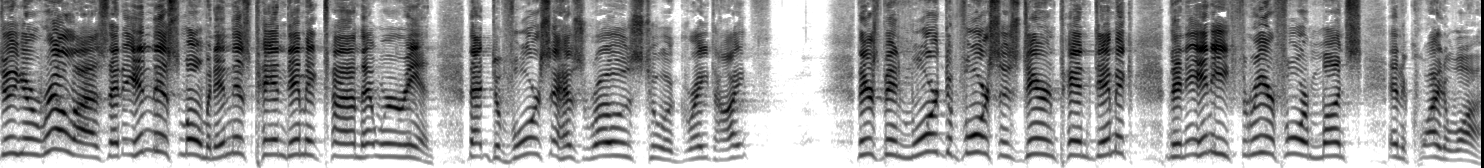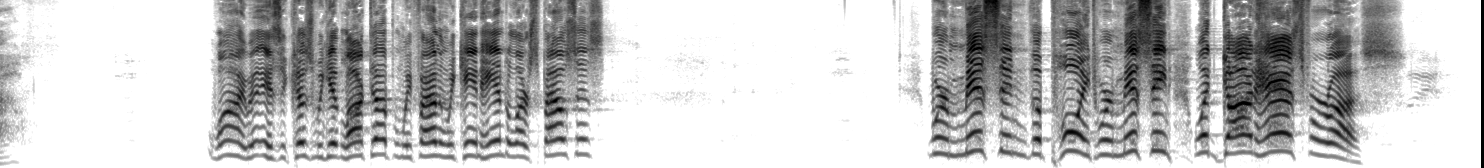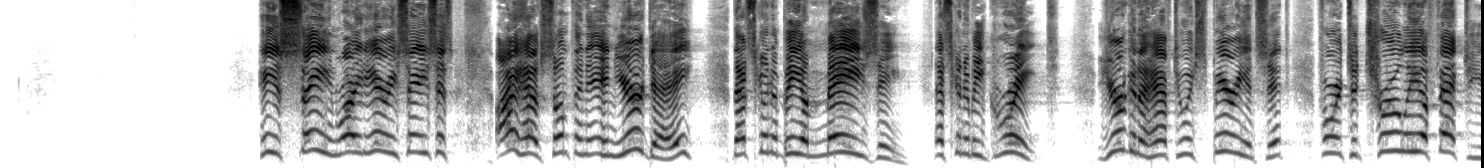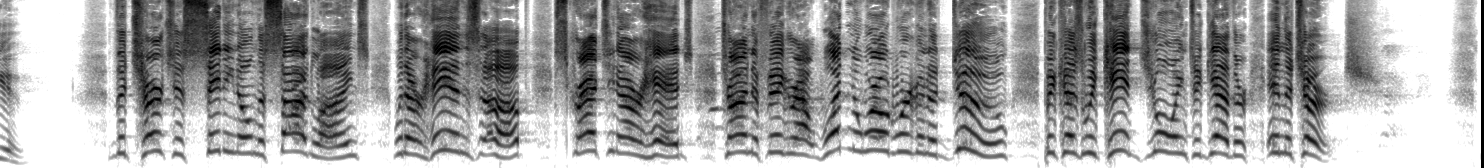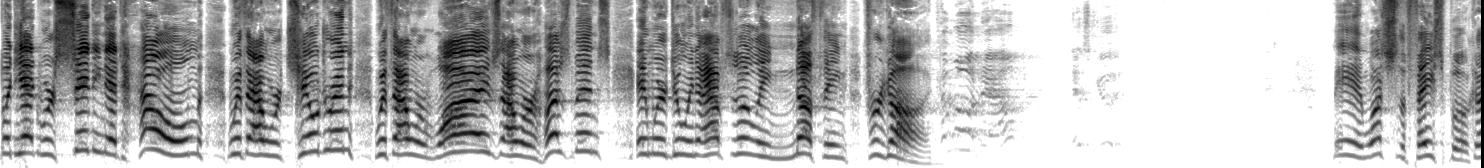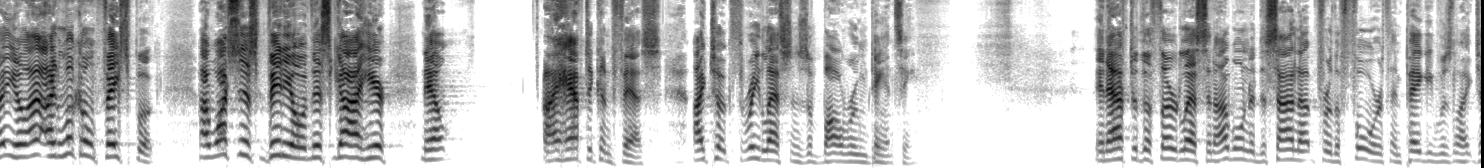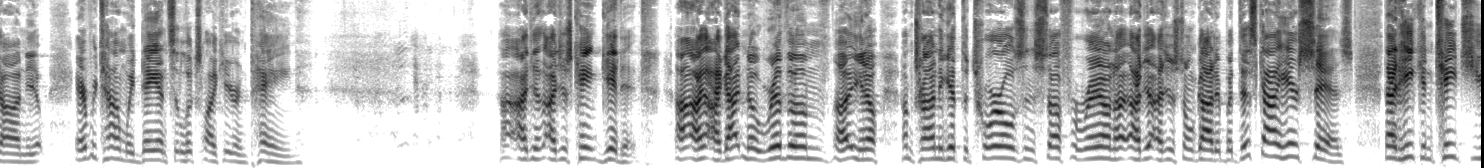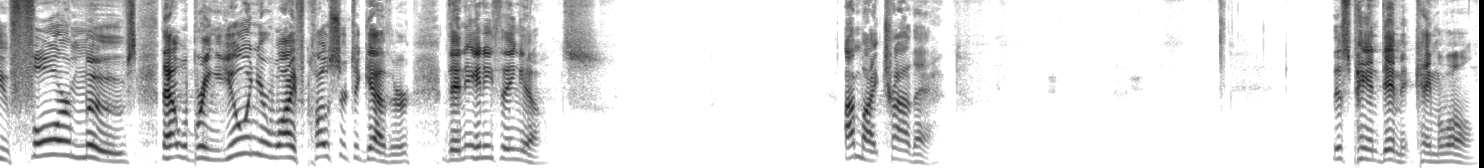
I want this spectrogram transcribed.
Do you realize that in this moment, in this pandemic time that we're in, that divorce has rose to a great height? There's been more divorces during pandemic than any three or four months in quite a while. Why? Is it because we get locked up and we find that we can't handle our spouses? We're missing the point. We're missing what God has for us. He's saying right here, he, say, he says, I have something in your day that's going to be amazing. That's going to be great. You're going to have to experience it for it to truly affect you. The church is sitting on the sidelines with our hands up, scratching our heads, trying to figure out what in the world we're going to do because we can't join together in the church but yet we're sitting at home with our children, with our wives, our husbands, and we're doing absolutely nothing for God. Man, watch the Facebook. You know, I, I look on Facebook. I watch this video of this guy here. Now, I have to confess, I took three lessons of ballroom dancing. And after the third lesson, I wanted to sign up for the fourth, and Peggy was like, John, every time we dance, it looks like you're in pain. I, I just, I just can't get it. I, I got no rhythm. Uh, you know, I'm trying to get the twirls and stuff around. I, I, I just don't got it. But this guy here says that he can teach you four moves that will bring you and your wife closer together than anything else. I might try that. this pandemic came along.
